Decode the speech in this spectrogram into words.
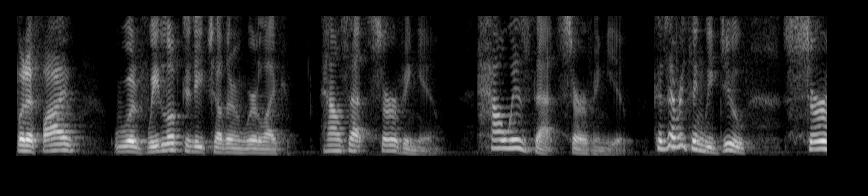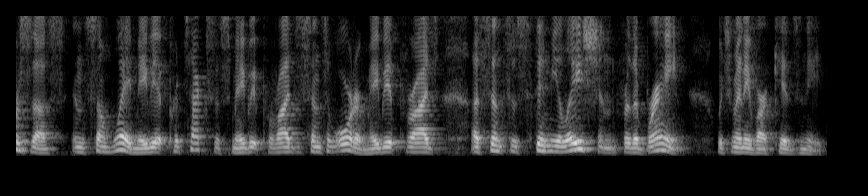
But if I if we looked at each other and we're like, how's that serving you? How is that serving you? Because everything we do serves us in some way. Maybe it protects us. Maybe it provides a sense of order. Maybe it provides a sense of stimulation for the brain. which many of our kids need.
